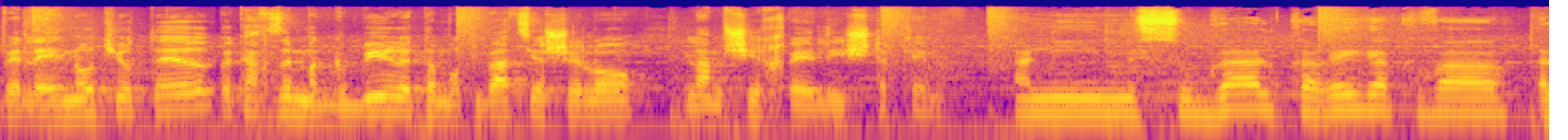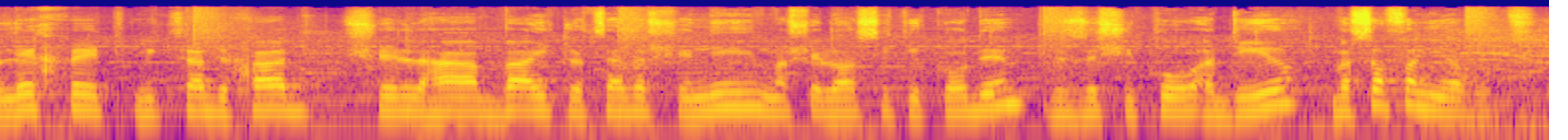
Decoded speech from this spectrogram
וליהנות יותר, וכך זה מגביר את המוטיבציה שלו להמשיך ולהשתקם. אני מסוגל כרגע כבר ללכת מצד אחד של הבית לצד השני, מה שלא עשיתי קודם, וזה שיפור אדיר. בסוף אני ארוץ.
